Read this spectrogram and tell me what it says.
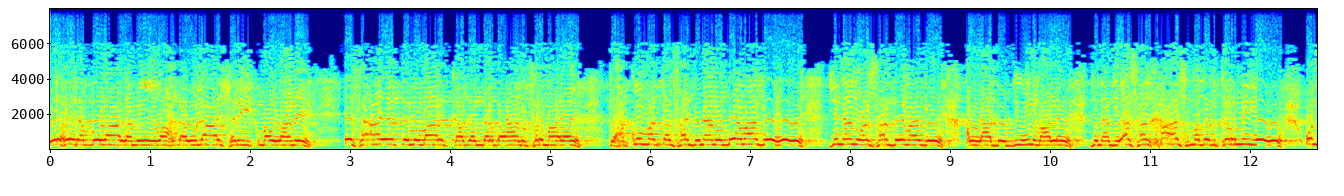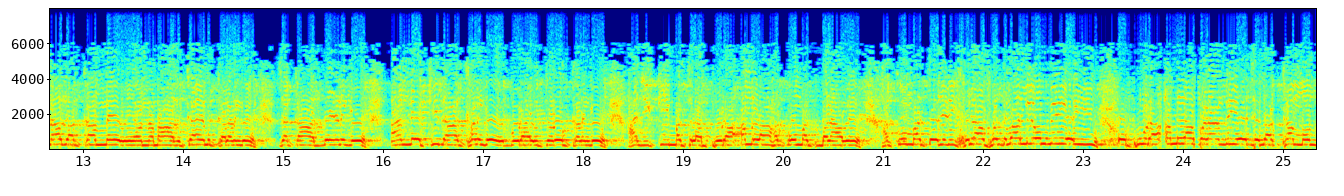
یہ رب العالمین وحدہ اولا شریک مولا نے اس آیت مبارکہ دے اندر بیان فرمایا ہے کہ حکومت اصا جنہوں دے گے جنہوں اصا دے گے، اللہ دے دین والے جنہ دی اصا خاص مدد کرنی ہے انہوں دا کام ہے، وہ نماز قائم کرن گے زکات دین گے نیکی دا آخر گے، برائی تو روکن گے۔ ہاں جی کی مطلب پورا عملہ حکومت بناوے؟ حکومت تو جی خلافت والی ہوں گئی وہ پورا عملہ بنا ہے جا کم ہوں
